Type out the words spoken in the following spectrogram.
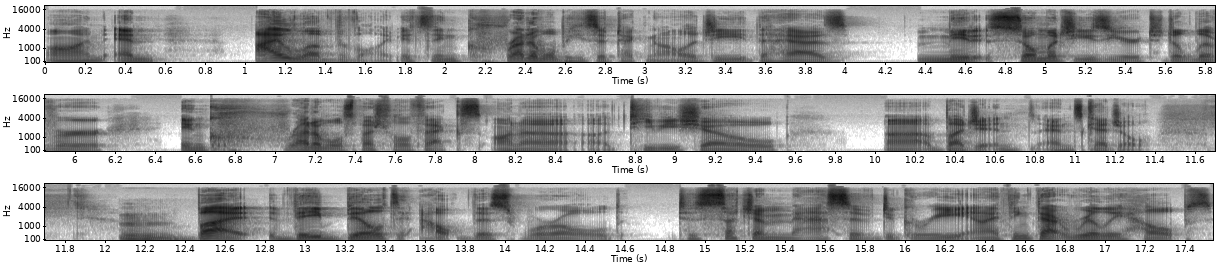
on and i love the volume it's an incredible piece of technology that has made it so much easier to deliver incredible special effects on a, a tv show uh, budget and, and schedule mhm. but they built out this world to such a massive degree and i think that really helps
